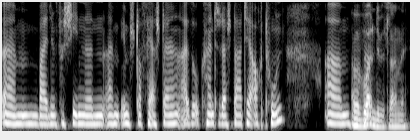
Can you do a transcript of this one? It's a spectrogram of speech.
ähm, bei den verschiedenen ähm, Impfstoffherstellern. Also könnte der Staat ja auch tun. Ähm, aber wollten die bislang nicht.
